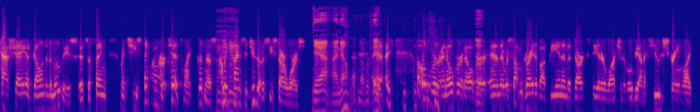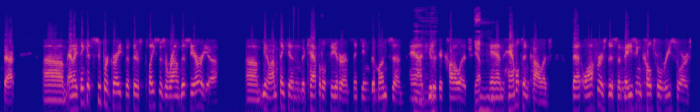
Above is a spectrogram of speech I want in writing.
cachet of going to the movies. It's a thing. I mean, geez, think when we were kids. My goodness, how many times did you go to see Star Wars? Yeah, I know. Never Yeah, over and over and over. And there was something great about being in a dark theater watching a movie on a huge screen like that. Um, and I think it's super great that there's places around this area. Um, you know, I'm thinking the Capitol Theater, I'm thinking the Munson and Mhm. Utica College Yep. and Hamilton College that offers this amazing cultural resource.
